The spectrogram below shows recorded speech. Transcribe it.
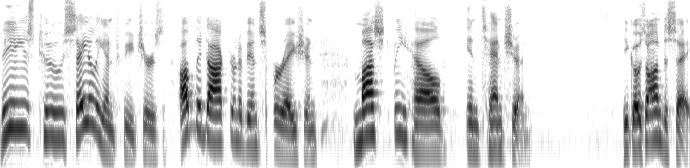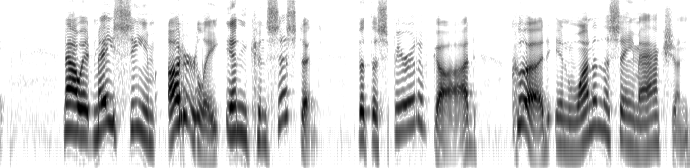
These two salient features of the doctrine of inspiration must be held in tension. He goes on to say, Now it may seem utterly inconsistent that the Spirit of God could, in one and the same action,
